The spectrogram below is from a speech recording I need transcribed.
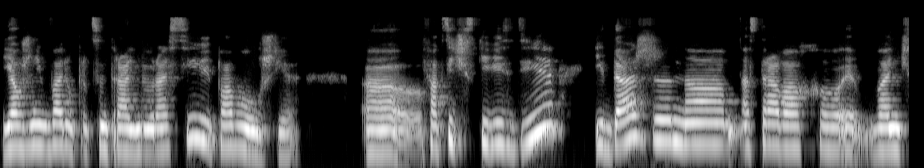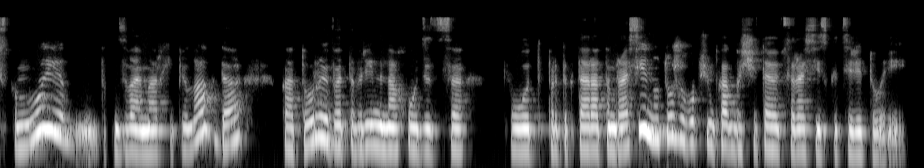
Я уже не говорю про центральную Россию и Поволжье. А, фактически везде и даже на островах э, в Ионическом море, так называемый архипелаг, да, которые в это время находятся под протекторатом России, но тоже, в общем, как бы считаются российской территорией.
